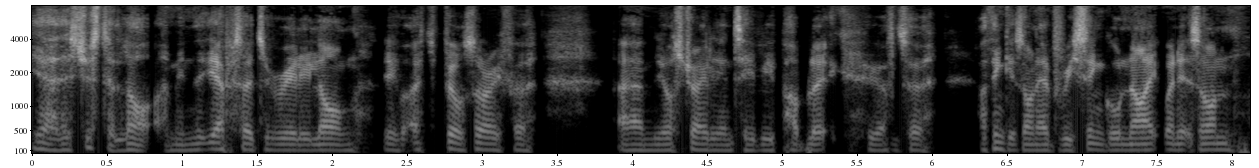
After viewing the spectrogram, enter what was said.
yeah, there's just a lot. I mean, the episodes are really long. I feel sorry for um, the Australian TV public who have to. I think it's on every single night when it's on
